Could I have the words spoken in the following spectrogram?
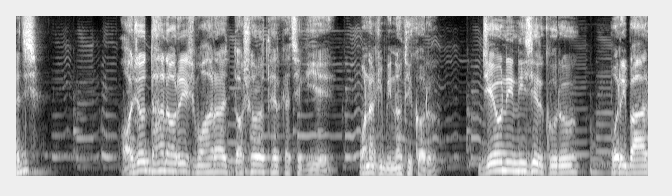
মহারাজ? অযোধ্যা নরেশ মহারাজ দশরথের কাছে গিয়ে ওনাকে মিনতি করো। যে উনি নিজের গুরু পরিবার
